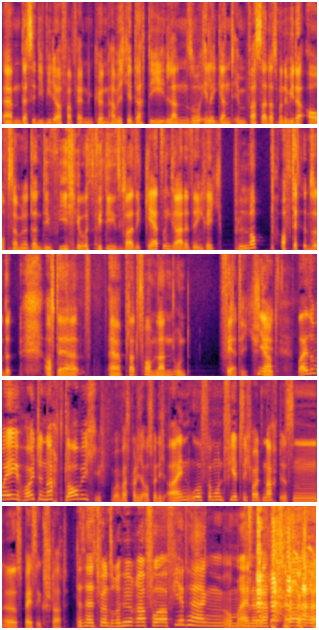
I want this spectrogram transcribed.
ähm, dass sie die wiederverwenden können, habe ich gedacht, die landen so elegant im Wasser, dass man die wieder aufsammelt. Und dann die Videos, wie die quasi Kerzen gerade sind, richtig plopp auf der, so der- auf der äh, Plattform landen und fertig steht. Ja. By the way, heute Nacht, glaube ich, ich weiß gar nicht auswendig, 1.45 Uhr heute Nacht ist ein äh, SpaceX-Start. Das heißt für unsere Hörer vor vier Tagen um eine Nacht war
